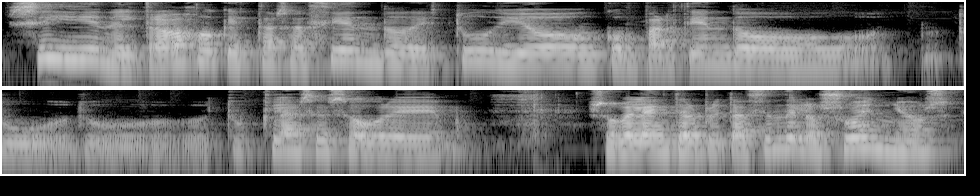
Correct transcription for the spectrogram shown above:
Sí, en el trabajo que estás haciendo de estudio, compartiendo tus clases sobre, sobre la interpretación de los sueños,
